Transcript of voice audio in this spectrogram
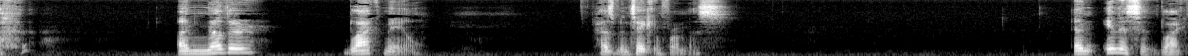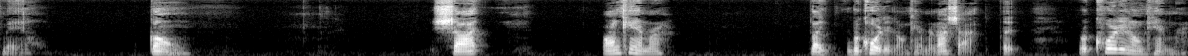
Another black male has been taken from us. An innocent black male gone. Shot on camera. Like recorded on camera, not shot, but recorded on camera.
